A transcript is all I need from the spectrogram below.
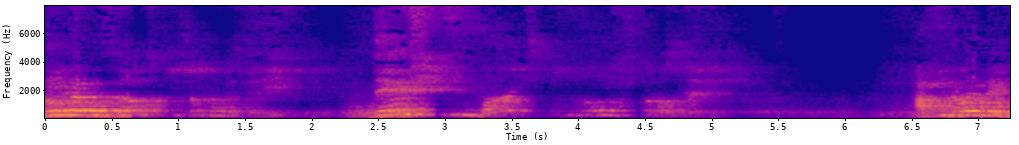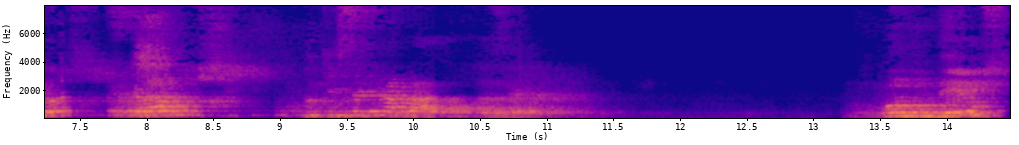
Não me avisamos que isso aconteceria? Deixe-nos em paz, nós vamos isso para você. Afinal, é melhor ser escravo no Egito do que ser degradado no deserto. Quando Deus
